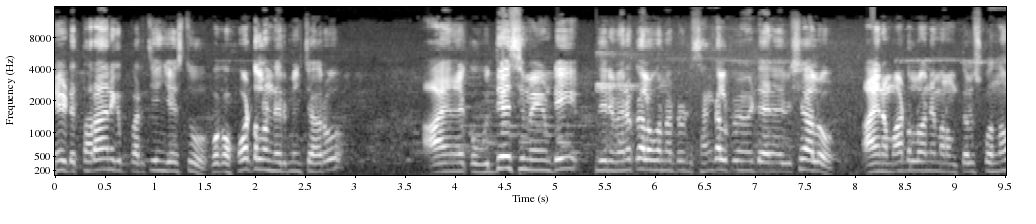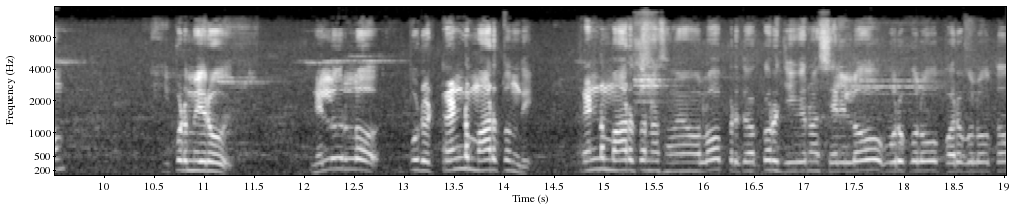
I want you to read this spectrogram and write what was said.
నేటి తరానికి పరిచయం చేస్తూ ఒక హోటల్ను నిర్మించారు. ఆయన యొక్క ఉద్దేశం ఏమిటి? దీని వెనుకల ఉన్నటువంటి సంకల్పం ఏమిటి అనే విషయాలు ఆయన మాటల్లోనే మనం తెలుసుకుందాం. ఇప్పుడు మీరు నెల్లూరులో ఇప్పుడు ట్రెండ్ మారుతుంది. ట్రెండ్ మారుతున్న సమయంలో ప్రతి ఒక్కరు జీవన శైలిలో ఉరుకులు పరుగులతో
